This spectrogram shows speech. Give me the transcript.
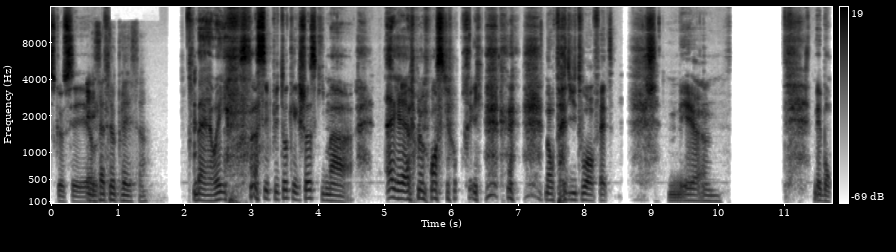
Parce que c'est. Et ça te plaît, ça Ben oui, c'est plutôt quelque chose qui m'a agréablement surpris. non, pas du tout, en fait. Mais. Euh, mais bon.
